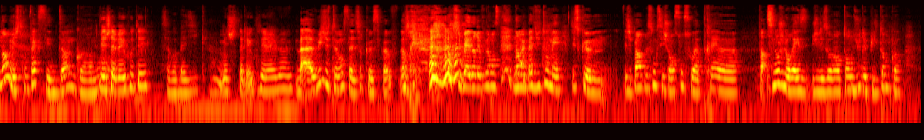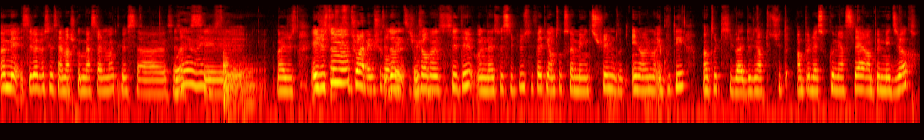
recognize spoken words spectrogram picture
non, mais je trouve pas que c'est dingue, quoi, vraiment. Mais je l'avais écouté. Sa voix basique. là. Mais je t'avais écouté l'album. Bah oui, justement, c'est-à-dire que c'est pas ouf. Non, je pas une référence. Non, mais pas du tout, mais c'est juste que hum, j'ai pas l'impression que ces chansons soient très. euh, Enfin, sinon, je, l'aurais- je les aurais entendues depuis le temps, quoi. Ouais, mais c'est pas parce que ça marche commercialement que ça. Que c'est. Bah, juste... Et justement, C'est toujours la même chose en dans, fait. genre dans notre société, on associe plus le fait qu'un truc soit mainstream, donc énormément écouté, un truc qui va devenir tout de suite un peu de la soupe commerciale, un peu médiocre.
